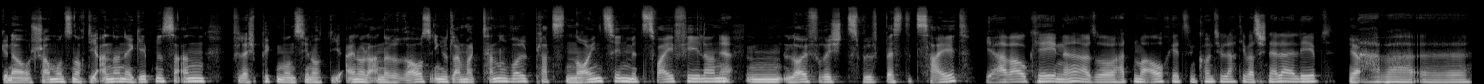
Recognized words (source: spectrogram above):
Genau, schauen wir uns noch die anderen Ergebnisse an. Vielleicht picken wir uns hier noch die ein oder andere raus. Ingrid Landmark-Tannenwold, Platz 19 mit zwei Fehlern, ja. Ähm, läuferisch zwölf beste Zeit. Ja, war okay, ne? Also hatten wir auch jetzt in Kontiolahti was schneller erlebt. Ja. Aber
